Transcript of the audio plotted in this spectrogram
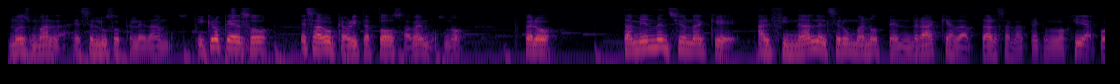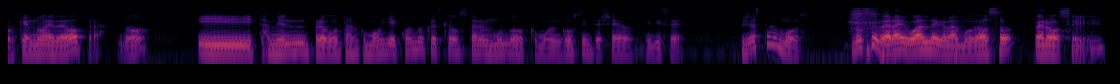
no es mala, es el uso que le damos. Y creo que eso es algo que ahorita todos sabemos, ¿no? Pero también menciona que al final el ser humano tendrá que adaptarse a la tecnología, porque no hay de otra, ¿no? Y también preguntan como, oye, ¿cuándo crees que vamos a estar en el mundo como en Ghost in the Shell? Y dice, pues ya estamos. No se verá igual de glamuroso, pero... Sí.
